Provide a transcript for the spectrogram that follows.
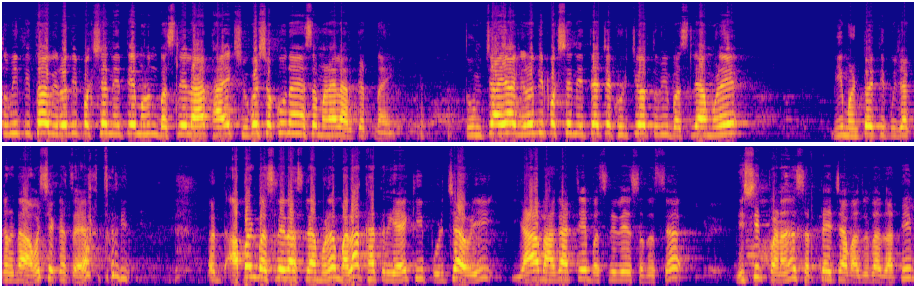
तुम्ही तिथं विरोधी पक्ष नेते म्हणून बसलेला आहात, हा एक शुभ शकून आहे असं म्हणायला हरकत नाही. तुमच्या या विरोधी पक्ष नेत्याच्या खुर्चीवर तुम्ही बसल्यामुळे मी म्हणतोय ती पूजा करणं आवश्यकच आहे तरी. पण आपण बसलेला असल्यामुळं मला खात्री आहे की पुढच्या वेळी या भागाचे बसलेले सदस्य निश्चितपणानं सत्तेच्या बाजूला जातील.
